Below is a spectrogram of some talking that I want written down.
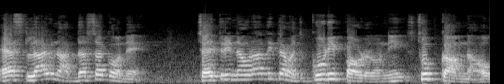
એસ લાઈવ ના દર્શકોને ચૈત્રી નવરાત્રી તેમજ ગુડી પાવડરોની શુભકામનાઓ.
